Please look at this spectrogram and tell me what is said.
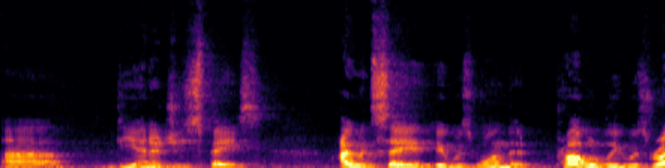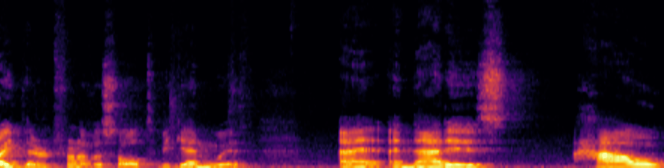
uh, the energy space, I would say it was one that probably was right there in front of us all to begin with, and, and that is how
